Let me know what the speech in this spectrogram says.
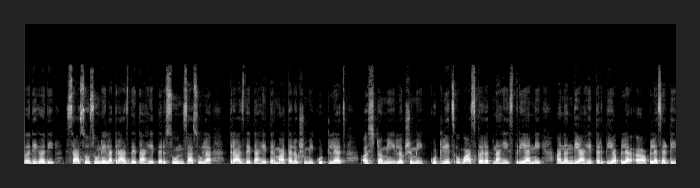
कधी कधी सासू सुनेला त्रास देत आहे तर सून सासूला त्रास देत आहे. तर माता लक्ष्मी कुठल्याच अष्टमी लक्ष्मी कुठलीच वास करत नाही. स्त्रियांनी आनंदी आहे. तर ती आपल्या आपल्यासाठी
